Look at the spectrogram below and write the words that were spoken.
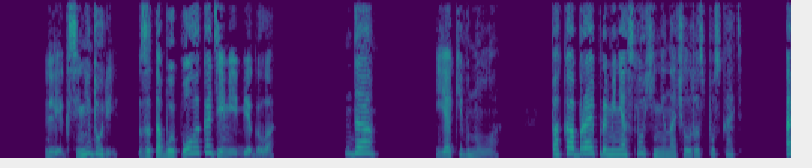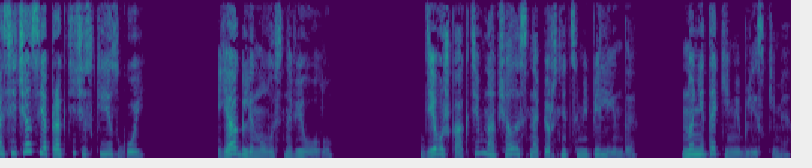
— Лекси, не дури. За тобой пол Академии бегала. — Да. Я кивнула. Пока Брай про меня слухи не начал распускать. А сейчас я практически изгой. Я оглянулась на Виолу. Девушка активно общалась с наперсницами Белинды, но не такими близкими.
